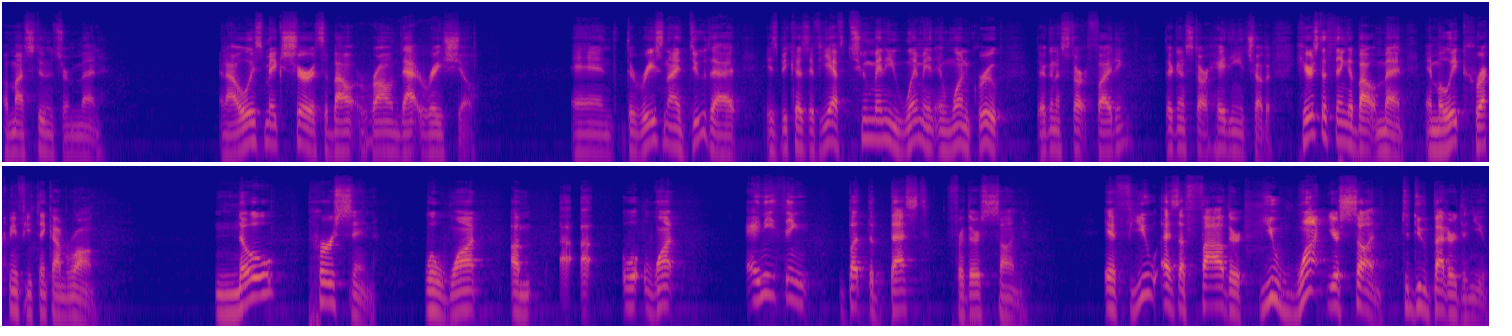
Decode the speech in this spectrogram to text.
of my students are men. And I always make sure it's about around that ratio. And the reason I do that is because if you have too many women in one group, they're going to start fighting. They're going to start hating each other. Here's the thing about men, and Malik, correct me if you think I'm wrong. No person will want um uh, uh, will want anything but the best for their son. If you as a father, you want your son to do better than you.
